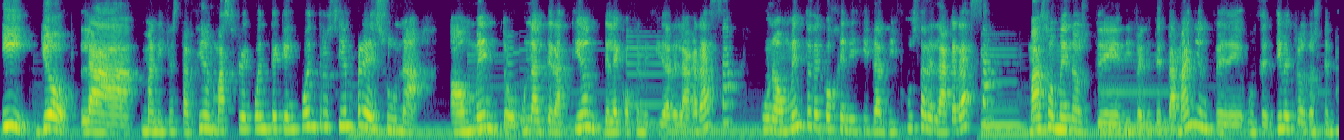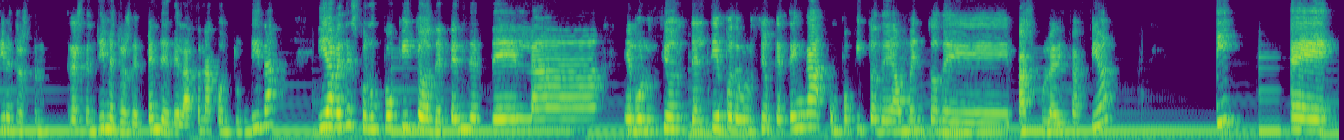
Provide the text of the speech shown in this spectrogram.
Y yo la manifestación más frecuente que encuentro siempre es un aumento, una alteración de la ecogenicidad de la grasa, un aumento de ecogenicidad difusa de la grasa, más o menos de diferente tamaño, entre un centímetro, dos centímetros, tres centímetros, depende de la zona contundida, y a veces con un poquito, depende de la evolución, del tiempo de evolución que tenga, un poquito de aumento de vascularización. Y eh,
